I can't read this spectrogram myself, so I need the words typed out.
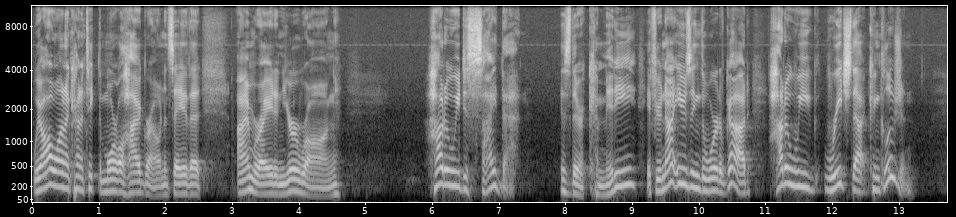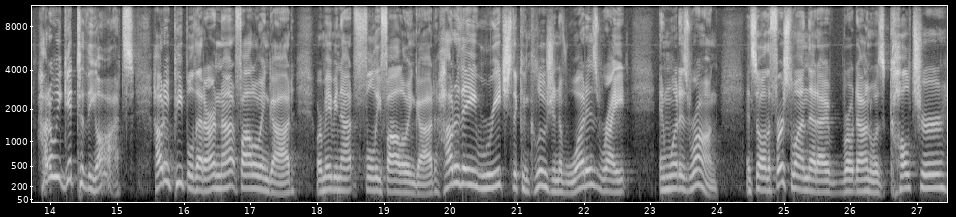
we all want to kind of take the moral high ground and say that i'm right and you're wrong. How do we decide that? Is there a committee? If you're not using the word of god how do we reach that conclusion how do we get to the oughts? How do people that are not following God, or maybe not fully following God, how do they reach the conclusion of what is right and what is wrong? And so the first one that I wrote down was culture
